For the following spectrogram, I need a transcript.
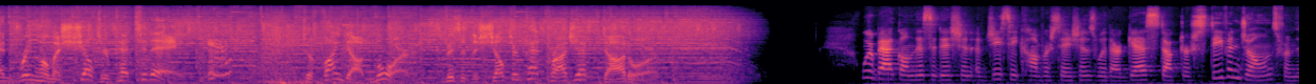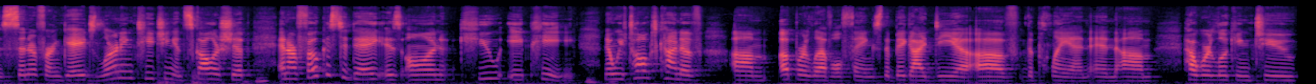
and bring home a shelter pet today. To find out more, visit theshelterpetproject.org. We're back on this edition of GC Conversations with our guest, Dr. Stephen Jones from the Center for Engaged Learning, Teaching, and Scholarship. And our focus today is on QEP. Now, we've talked kind of um, upper level things, the big idea of the plan, and um, how we're looking to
